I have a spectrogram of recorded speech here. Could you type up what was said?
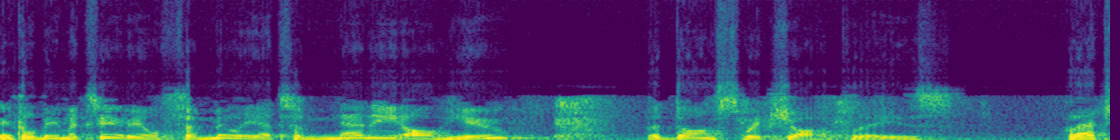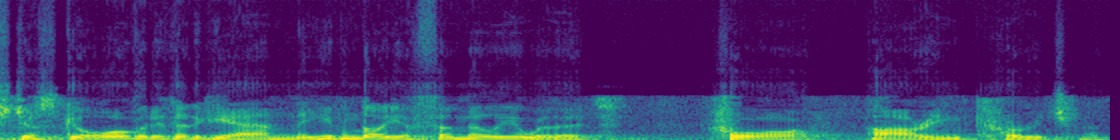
It'll be material familiar to many of you, but don't switch off, please. Let's just go over it again, even though you're familiar with it, for our encouragement.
